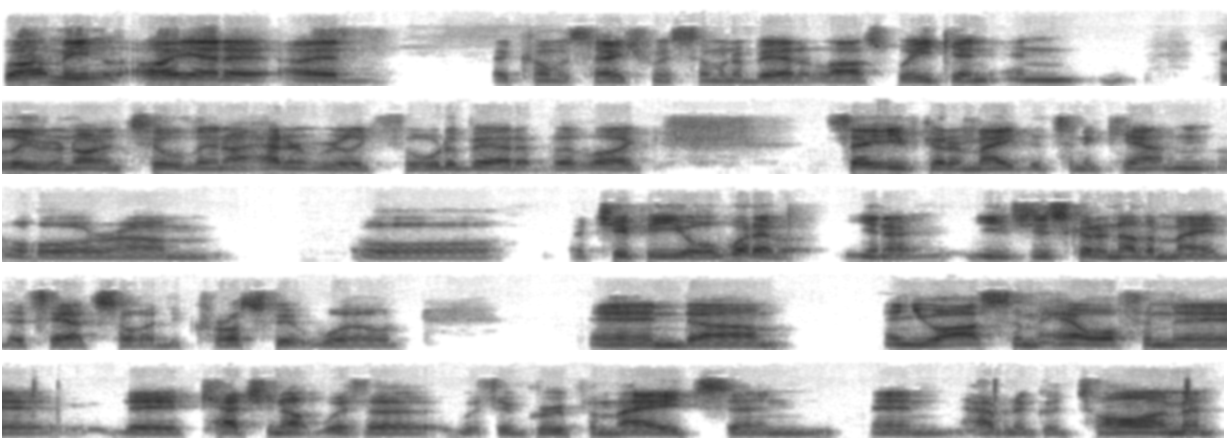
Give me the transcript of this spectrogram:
Well, I mean, I had a I had a conversation with someone about it last week, and and believe it or not, until then I hadn't really thought about it. But like, say you've got a mate that's an accountant, or um, or a chippy, or whatever. You know, you've just got another mate that's outside the CrossFit world, and um, and you ask them how often they're they're catching up with a with a group of mates and and having a good time and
